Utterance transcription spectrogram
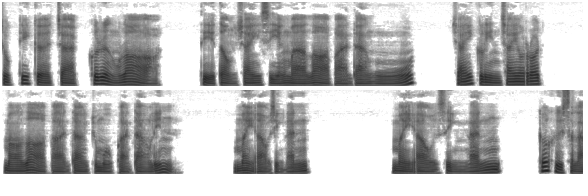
สุขที่เกิดจากเครื่องล่อ ที่ต้องใช้เสียงมาล่อผ่านทางหู ใช้กลิ่นใช้รสมาล่อผ่านทางจมูกผ่านทางลิ้น ไม่เอาสิ่งนั้น ไม่เอาสิ่งนั้น ก็คือสละ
